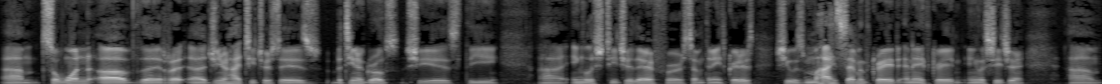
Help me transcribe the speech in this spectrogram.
Um, so one of the uh, junior high teachers is Bettina Gross. She is the uh, English teacher there for seventh and eighth graders. She was my seventh grade and eighth grade English teacher. Um,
